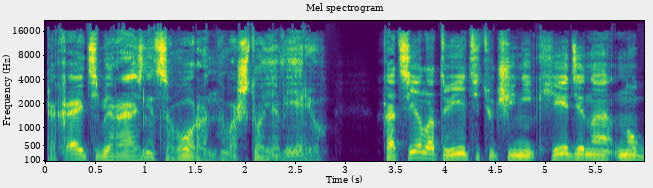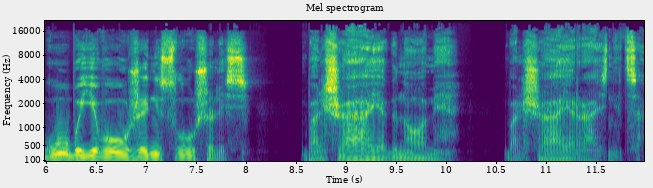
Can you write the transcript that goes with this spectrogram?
Какая тебе разница, Ворон, во что я верю? Хотел ответить ученик Хедина, но губы его уже не слушались. Большая гномия, большая разница.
